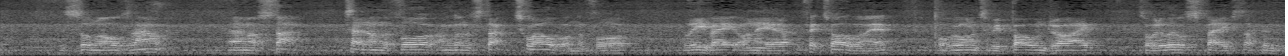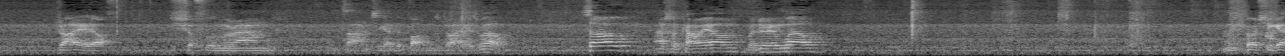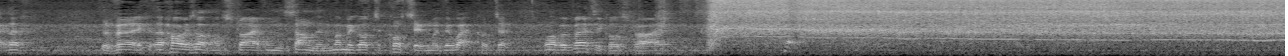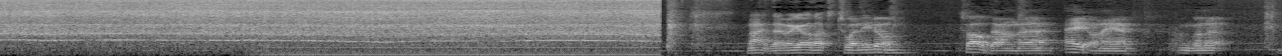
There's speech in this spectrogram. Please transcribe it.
The sun holds out. Um, I've stacked 10 on the floor. I'm going to stack 12 on the floor leave 8 on here, I can fit 12 on here but we want them to be bone dry so with a little space I can dry it off, shuffle them around in time to get the bottoms dry as well. So, I shall carry on, we're doing well. And of course you get the the, vertical, the horizontal stripe from the sanding. When we go to cutting with the wet cutter, we'll have a vertical stripe Right, there we go, that's 20 done. 12 down there, 8 on here. I'm going to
